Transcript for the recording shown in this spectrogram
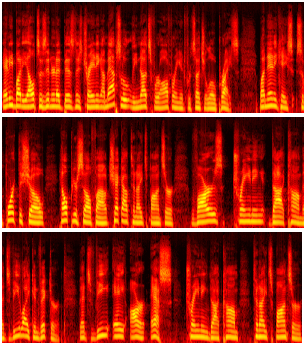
anybody else's internet business training. I'm absolutely nuts for offering it for such a low price. But in any case, support the show, help yourself out. Check out tonight's sponsor, varstraining.com. That's V like in Victor. That's V A R S training.com. Tonight's sponsor,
